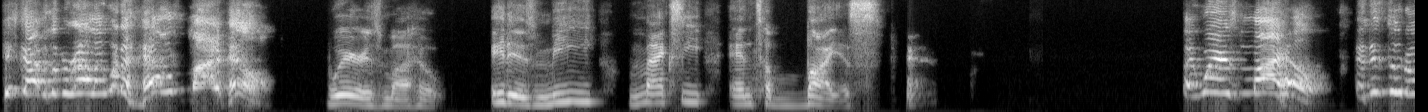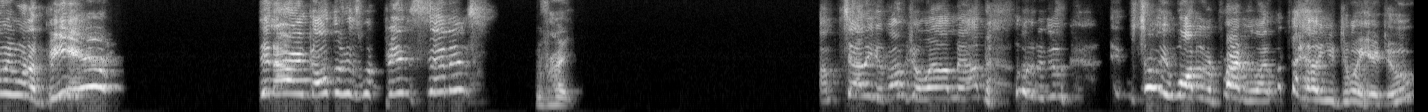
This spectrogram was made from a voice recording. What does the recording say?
He's got to look around like, what the hell is my help? Where is my help? It is me, Maxey, and Tobias. Like, where's my help? And this dude don't even want to be here? Did I already go through this with Ben Simmons? Right. I'm telling you, if I'm Joel, man, I'm looking to do. Somebody walked into practice like, what the hell are you doing here, dude?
